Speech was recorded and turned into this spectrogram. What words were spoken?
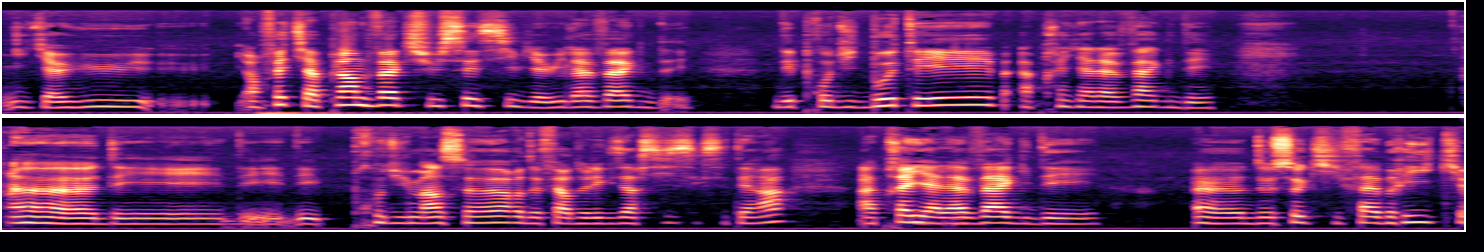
il y a eu. En fait, il y a plein de vagues successives. Il y a eu la vague des, produits de beauté, après, il y a la vague des. Euh, produits minceurs, de faire de l'exercice, etc. Après, il y a la vague des, de ceux qui fabriquent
